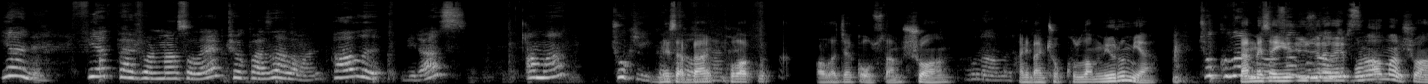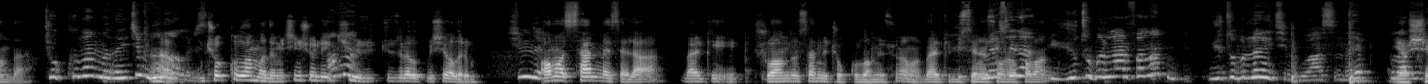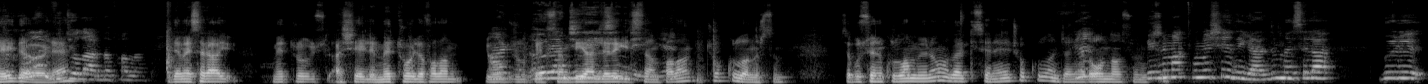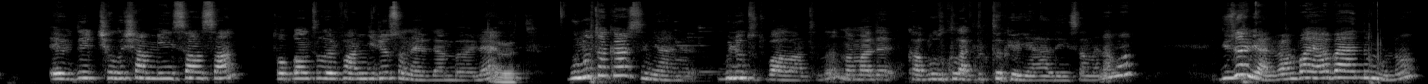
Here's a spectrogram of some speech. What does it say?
Yani fiyat performans olarak çok fazla alamadık. Pahalı biraz ama çok iyi kalite Mesela ben olarak. kulaklık alacak olsam şu an bunu alır. hani ben çok kullanmıyorum ya. Çok Ben kullanmıyorsan mesela 700 bunu lira verip alırsın. bunu almam şu anda. Çok kullanmadığın için bunu Ha, alırsın. çok kullanmadığım için şöyle Ama- 200-300 liralık bir şey alırım. Şimdi Ama sen mesela belki şu anda sen de çok kullanmıyorsun ama belki bir sene sonra mesela falan YouTuber'lar falan YouTuber'lar için bu aslında. Hep Ya şey de öyle. Videolarda falan. bir de mesela metrobüs şeyle metroyla falan yolculuk Aynen, etsen bir yerlere gitsen falan çok kullanırsın. Mesela bu sene kullanmıyorsun ama belki seneye çok kullanacaksın ya da ondan sonra. Benim aklıma şey de geldi. Mesela böyle evde çalışan bir insansan toplantıları falan giriyorsan evden böyle. Evet. Bunu takarsın yani. Bluetooth bağlantılı. Normalde kablolu kulaklık takıyor genelde insanlar ama güzel yani. Ben bayağı beğendim bunu.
